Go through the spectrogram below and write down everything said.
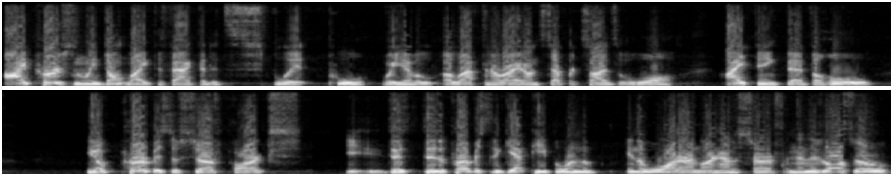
I personally don't like the fact that it's a split pool where you have a, a left and a right on separate sides of a wall. I think that the whole, you know, purpose of surf parks, there's, there's a purpose to get people in the in the water and learn how to surf, and then there's also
